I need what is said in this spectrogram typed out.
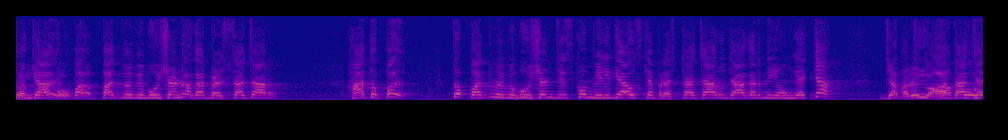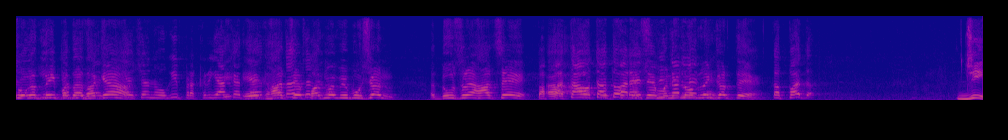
तो जनता क्या को। पद्म विभूषण अगर भ्रष्टाचार? हाँ तो प, तो पद्म विभूषण जिसको मिल गया उसके भ्रष्टाचार उजागर नहीं होंगे क्या? जब अरे तो पता आपको चलेगी नहीं पता था क्या? होगी प्रक्रिया के एक हाथ से पद्म विभूषण दूसरे हाथ से पता होता तो अरे अरेस्ट मनी लॉन्ड्रिंग करते हैं। तो पद जी।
